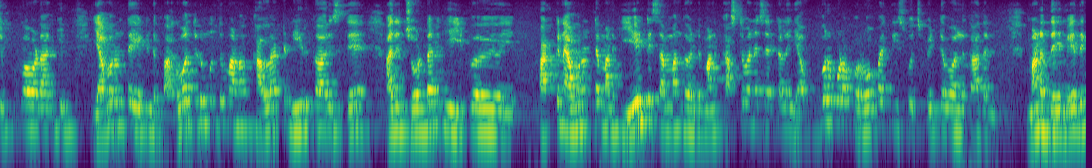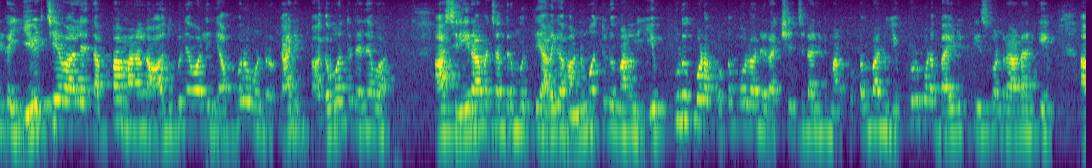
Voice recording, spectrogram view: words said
చెప్పుకోవడానికి ఎవరుంటే ఏంటంటే భగవంతుడి ముందు మనం కళ్ళంటే నీరు కారిస్తే అది చూడడానికి పక్కన ఎవరుంటే మనకి ఏంటి సంబంధం అండి? మనకు కష్టం అనేసరికల్లా ఎవ్వరు కూడా ఒక రూపాయి తీసుకొచ్చి పెట్టేవాళ్ళు కాదండి. మన మీద ఇంకా ఏడ్చే వాళ్ళే తప్ప మనల్ని ఆదుకునే వాళ్ళు ఎవ్వరు ఉండరు. కానీ భగవంతుడు అనేవాడు ఆ శ్రీరామచంద్రమూర్తి అలాగే హనుమంతుడు మనల్ని ఎప్పుడు కూడా కుటుంబంలోని రక్షించడానికి, మన కుటుంబాన్ని ఎప్పుడు కూడా బయటికి తీసుకొని రావడానికి ఆ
